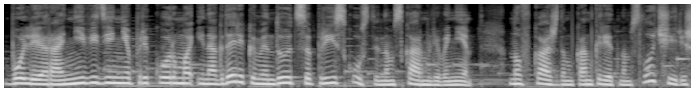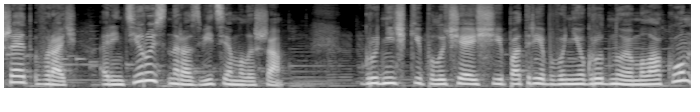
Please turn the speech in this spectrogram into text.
Более раннее введение прикорма иногда рекомендуется при искусственном вскармливании, но в каждом конкретном случае решает врач, ориентируясь на развитие малыша. Груднички, получающие по требованию грудное молоко, в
